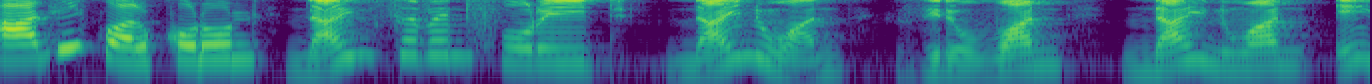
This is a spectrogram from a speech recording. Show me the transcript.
আজই কল করুন। Nine seven four eight nine one zero one nine one এই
